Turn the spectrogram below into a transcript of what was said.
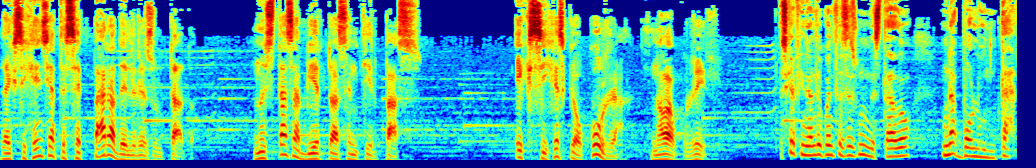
la exigencia te separa del resultado. No estás abierto a sentir paz. Exiges que ocurra, no va a ocurrir. Es que al final de cuentas es un estado, una voluntad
